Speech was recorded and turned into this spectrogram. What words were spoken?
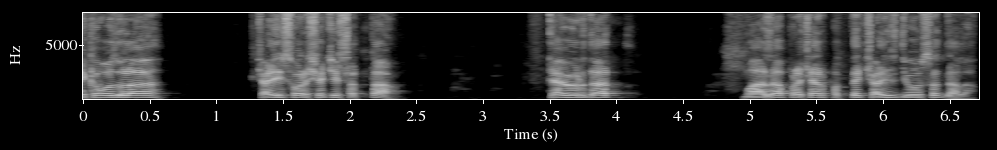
एका बाजूला चाळीस वर्षाची सत्ता त्याविरोधात माझा प्रचार फक्त चाळीस दिवसच झाला.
